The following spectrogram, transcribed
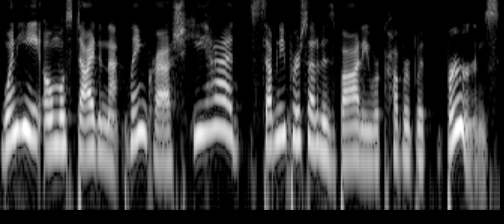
when he almost died in that plane crash, he had 70% of his body were covered with burns.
